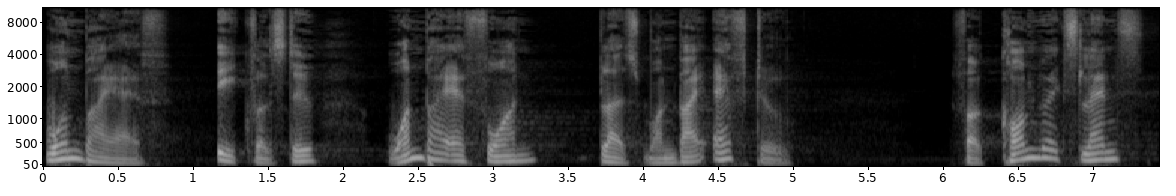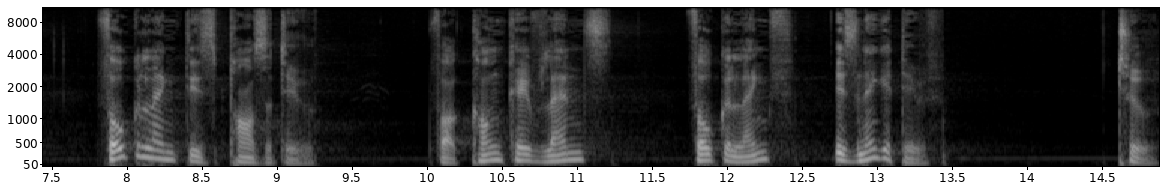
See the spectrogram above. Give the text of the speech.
1 by f equals to 1 by f1 plus 1 by f2. For convex lens, focal length is positive. For concave lens, focal length is negative. 2.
